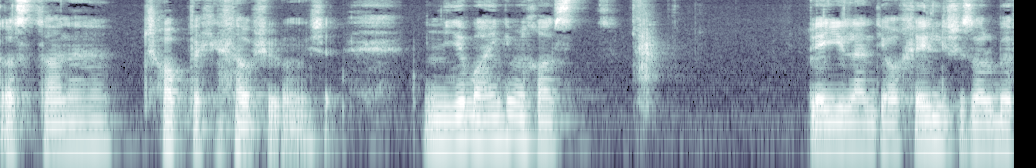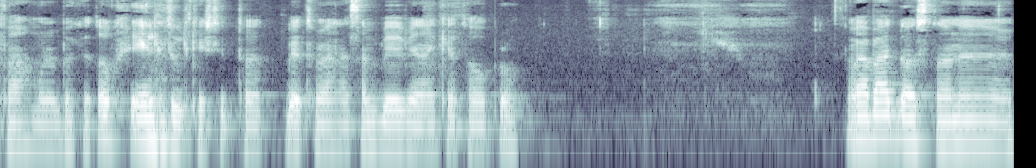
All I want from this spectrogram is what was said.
داستان چاپ کتاب شروع میشه میگه با اینکه میخواست به یا خیلی چیزا رو بفهمونه به کتاب خیلی طول کشید تا بتونن اصلا ببینن کتاب رو. و بعد داستان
